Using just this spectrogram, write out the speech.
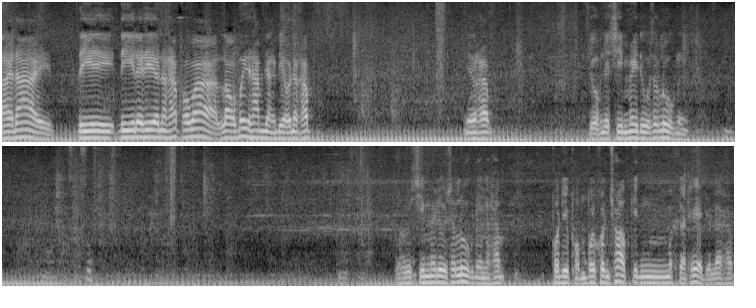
รายได้ดีดีเลยทีเดียวนะครับ เพราะว่าเราไม่ได้ทำอย่างเดียวนะครับนี่นะครับ เดี๋ยวผมจะชิมให้ดูสักลูกหนึ่งซุปเดี๋ยวชิมให้ดูสักลูกหนึ่งนะครับ พอดีผมเป็นคนชอบกินมะเขือเทศอยู่แล้วครับ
